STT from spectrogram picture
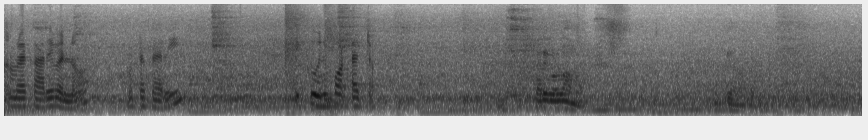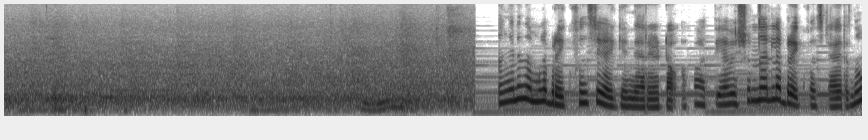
നമ്മുടെ കറി വന്നു? മുട്ടക്കറി. ഇക്കുവിന് പൊട്ടറ്റോ. കറി കൊള്ളാമോ? അങ്ങനെ നമ്മൾ ബ്രേക്ക്ഫാസ്റ്റ് കഴിക്കാൻ കയറി കേട്ടോ അപ്പോൾ അത്യാവശ്യം നല്ല ബ്രേക്ക്ഫാസ്റ്റ് ആയിരുന്നു.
